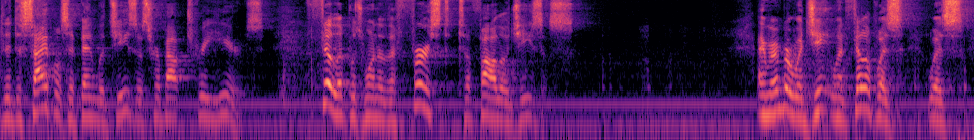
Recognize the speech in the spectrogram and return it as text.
the disciples had been with Jesus for about three years. Philip was one of the first to follow Jesus. I remember when, G- when Philip was, was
